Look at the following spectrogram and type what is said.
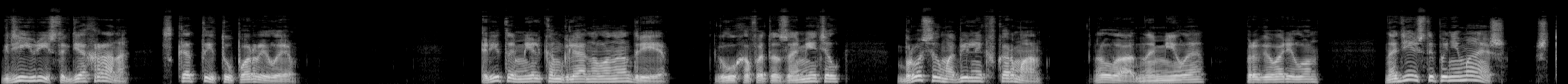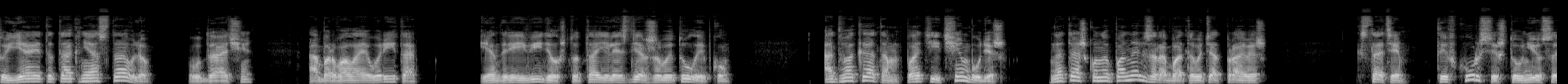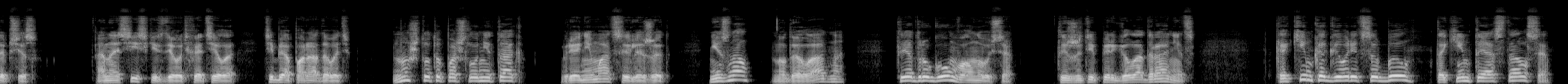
Где юристы, где охрана? Скоты тупорылые. Рита мельком глянула на Андрея. Глухов это заметил, бросил мобильник в карман. «Ладно, милая», — проговорил он. «Надеюсь, ты понимаешь, что я это так не оставлю. Удачи», — оборвала его Рита. И Андрей видел, что та еле сдерживает улыбку. «Адвокатам платить чем будешь? Наташку на панель зарабатывать отправишь? Кстати, ты в курсе, что у нее сепсис? Она сиськи сделать хотела, тебя порадовать. Но что-то пошло не так. В реанимации лежит. Не знал? Ну да ладно. Ты о другом волнуйся. Ты же теперь голодранец. Каким, как говорится, был, таким ты и остался.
